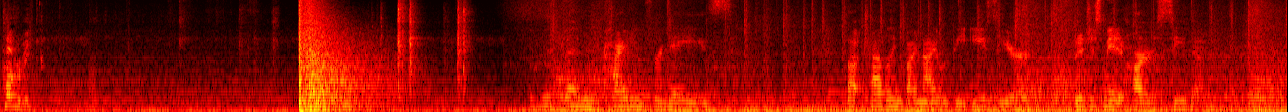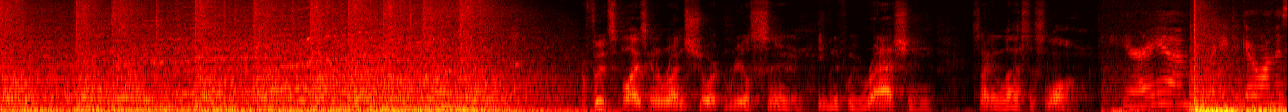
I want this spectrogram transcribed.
Cover me! We've been hiding for days. Thought traveling by night would be easier, but it just made it harder to see them. Food supply is going to run short real soon. Even if we ration, it's not going to last us long. Here I am, ready to go on this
